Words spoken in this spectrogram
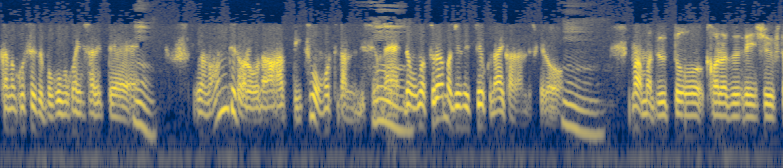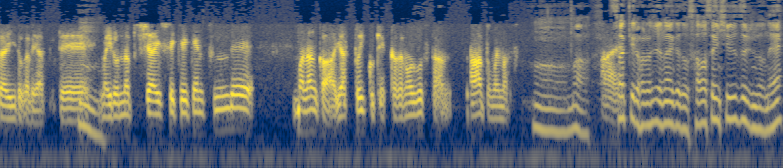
果残せずボコボコにされて、うん、いや、なんでだろうなっていつも思ってたんですよね。うん、でも、まあ、それはまあ全然強くないからなんですけど、うん、まあまあずっと変わらず練習2人とかでやって、まあいろんな試合して経験積んで、まあなんかやっと1個結果が残ってたなと思います。うんまあ、はい、さっきの話じゃないけど、澤選手譲りのね、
